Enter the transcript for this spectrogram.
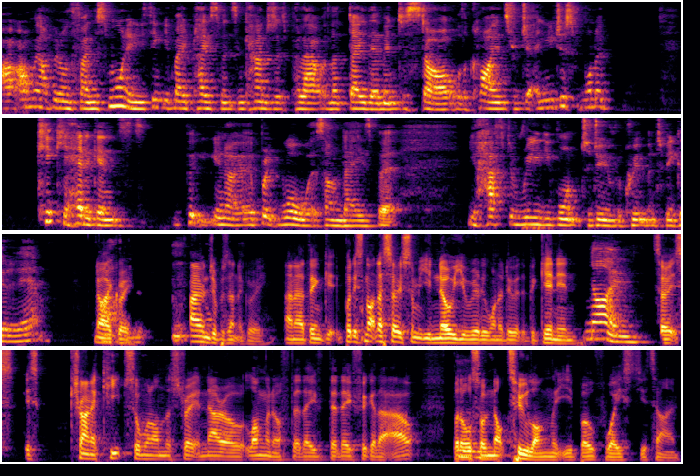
I, I mean, I've been on the phone this morning, you think you've made placements and candidates pull out on the day they're meant to start or the clients reject, and you just want to kick your head against, put, you know, a brick wall at some days, but you have to really want to do recruitment to be good at it. no, I agree. Um, I 100% agree. And I think, it, but it's not necessarily something you know you really want to do at the beginning. No. So it's it's trying to keep someone on the straight and narrow long enough that they that they figure that out, but also not too long that you both waste your time.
